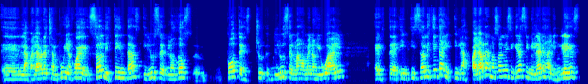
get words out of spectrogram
eh, la palabra champú y enjuague son distintas y lucen los dos potes lucen más o menos igual, este, y, son distintas y, las palabras no son ni siquiera similares al inglés,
